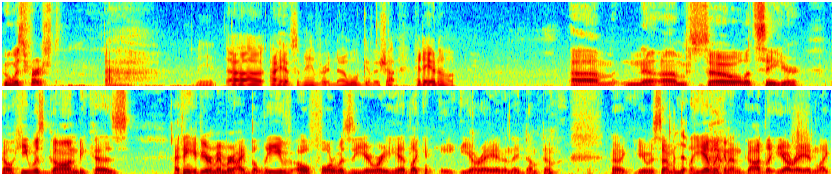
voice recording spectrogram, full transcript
who was first? Man, uh, I have some names written down. We'll give it a shot. Hideo Nomo. Um, no, um, so let's see here. No, he was gone because I think if you remember, I believe 04 was the year where he had like an eight ERA and then they dumped him. like it was some, he had like an ungodly ERA in like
